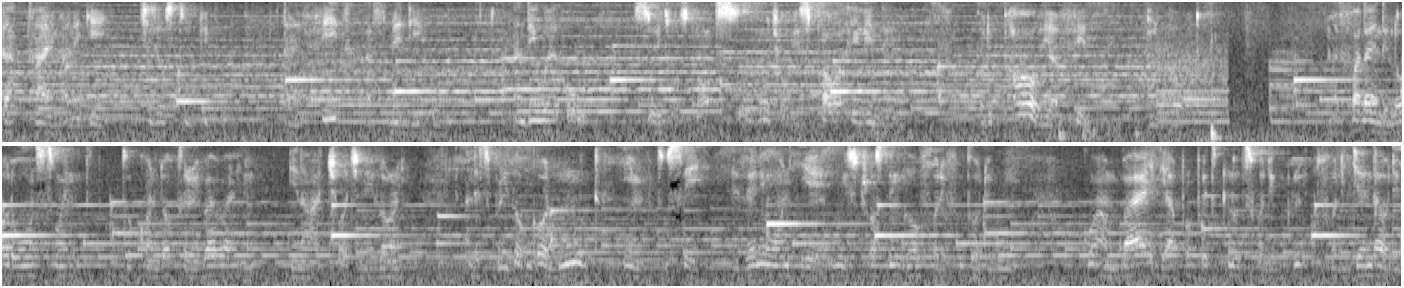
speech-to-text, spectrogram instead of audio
that time and again. Jesus told people, Thy faith has made thee whole. And they were whole. So it was not so much of his power healing them, but the power of their faith in God. My father in the Lord once went to conduct a revival in, in our church in Ilorin, and the Spirit of God moved him to say, Is anyone here who is trusting God for the fruit of the womb? Go and buy the appropriate clothes for the for the gender of the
